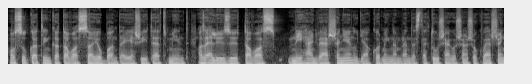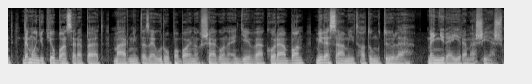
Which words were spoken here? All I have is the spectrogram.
Hosszú Katinka tavasszal jobban teljesített, mint az előző tavasz néhány versenyén, ugye akkor még nem rendeztek túlságosan sok versenyt, de mondjuk jobban szerepelt már, mint az Európa-bajnokságon egy évvel korábban. Mire számíthatunk tőle? Mennyire éremesies?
